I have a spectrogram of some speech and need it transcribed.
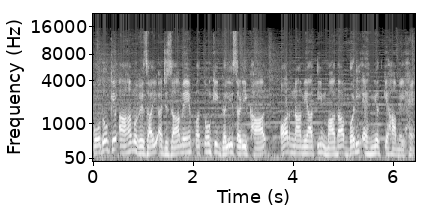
पौधों के अहम गजाई अज्जा में पत्तों की गली सड़ी खाद और नामियाती मादा बड़ी अहमियत के हामिल हैं।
